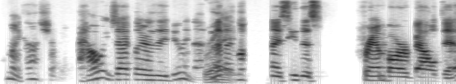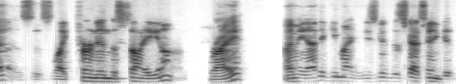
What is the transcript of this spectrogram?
oh my gosh, how exactly are they doing that? Right. And then I look and I see this Framber Valdez is like turned into Cy Young, right? I mean, I think he might. He's gonna, this guy's going to get.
